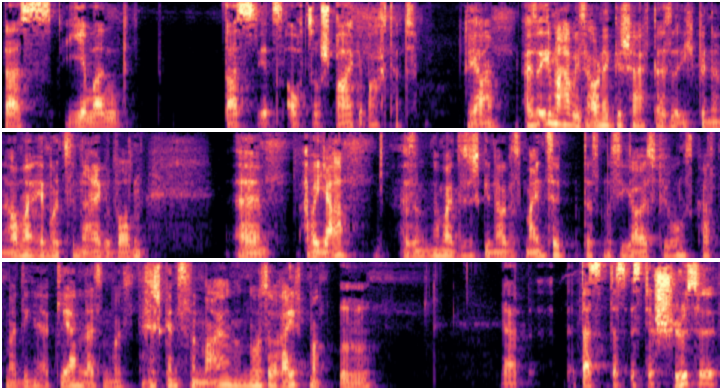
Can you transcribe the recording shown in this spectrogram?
dass jemand das jetzt auch zur Sprache gebracht hat. Ja, also immer habe ich es auch nicht geschafft. Also ich bin dann auch mal emotional geworden. Ähm, aber ja, also nochmal, das ist genau das Mindset, dass man sich als Führungskraft mal Dinge erklären lassen muss. Das ist ganz normal und nur so reift man. Ja, das, das ist der Schlüssel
